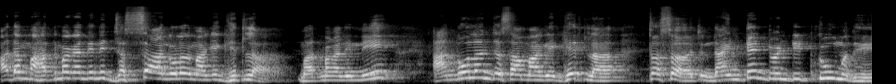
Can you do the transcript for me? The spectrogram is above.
आता महात्मा गांधींनी जसं आंदोलन मागे घेतला महात्मा गांधींनी आंदोलन जसा मागे घेतला तसंच नाईन्टीन ट्वेंटी टूमध्ये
